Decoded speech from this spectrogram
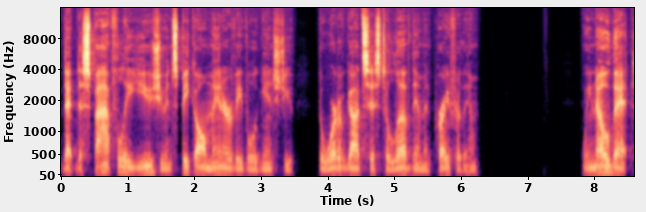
that despitefully use you and speak all manner of evil against you, the Word of God says to love them and pray for them. We know that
